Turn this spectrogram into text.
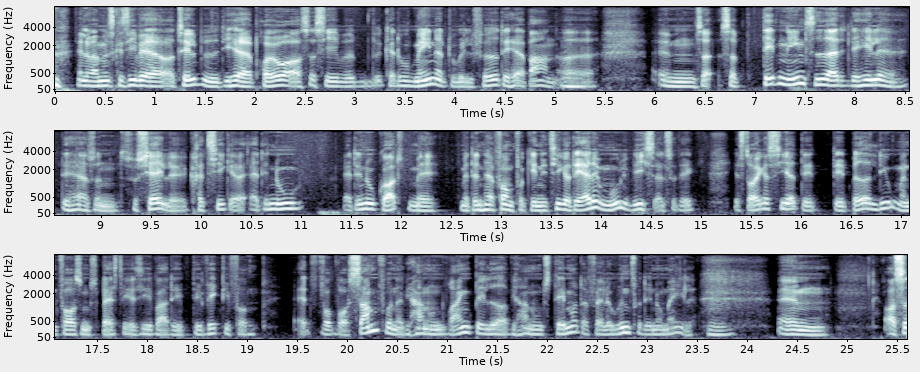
eller hvad man skal sige, ved at tilbyde de her prøver, og så sige, kan du mene, at du vil føde det her barn? Mm. Og, øhm, så, så det er den ene side af det, det hele, det her sådan sociale kritik. Er, det nu, er det nu godt med, med den her form for genetik? Og det er det muligvis. Altså det, jeg står ikke og siger, at det, det er et bedre liv, man får som spastik. Jeg siger bare, at det, det er vigtigt for at for vores samfund, at vi har nogle vrængbilleder, og vi har nogle stemmer, der falder uden for det normale. Mm. Øhm, og så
